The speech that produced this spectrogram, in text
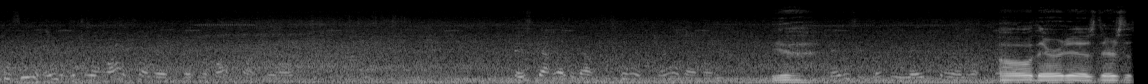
can see the individual lights on the, the, the black top. It's got like about 10 or 12 of them. Yeah. Maybe it's looking nature on what. Oh, there it is. There's the.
